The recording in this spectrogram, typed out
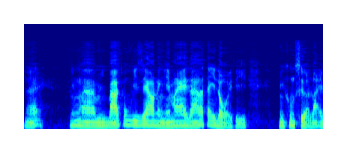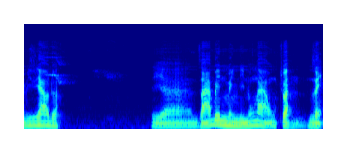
Đấy nhưng mà mình báo trong video này ngày mai giá nó thay đổi thì mình không sửa lại video được thì uh, giá bên mình thì lúc nào cũng chuẩn rẻ.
